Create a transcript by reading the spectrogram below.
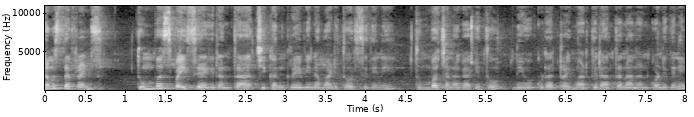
ನಮಸ್ತೆ ಫ್ರೆಂಡ್ಸ್. ತುಂಬ ಸ್ಪೈಸಿಯಾಗಿರೋಂಥ ಚಿಕನ್ ಗ್ರೇವಿನ ಮಾಡಿ ತೋರಿಸಿದ್ದೀನಿ. ತುಂಬ ಚೆನ್ನಾಗಾಗಿತ್ತು. ನೀವು ಕೂಡ ಟ್ರೈ ಮಾಡ್ತೀರಾ ಅಂತ ನಾನು ಅಂದ್ಕೊಂಡಿದ್ದೀನಿ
